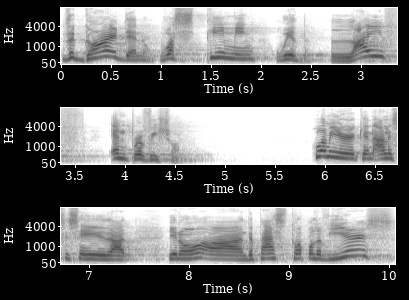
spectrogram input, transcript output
The garden was teeming with life and provision. Who am here can honestly say that you know, uh, the past couple of years,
